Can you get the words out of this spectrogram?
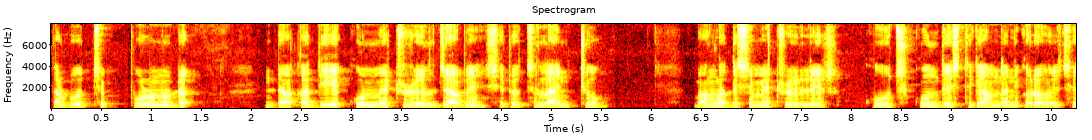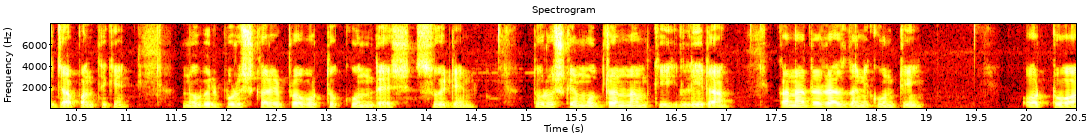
তারপর হচ্ছে পুরনো ডাকা দিয়ে কোন মেট্রো রেল যাবে সেটা হচ্ছে লাইন টু বাংলাদেশে মেট্রো রেলের কোচ কোন দেশ থেকে আমদানি করা হয়েছে? জাপান থেকে। নোবেল পুরস্কারের প্রবর্তক কোন দেশ? সুইডেন। তুরস্কের মুদ্রার নাম কি? লিরা। কানাডার রাজধানী কোনটি? অটোয়া।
